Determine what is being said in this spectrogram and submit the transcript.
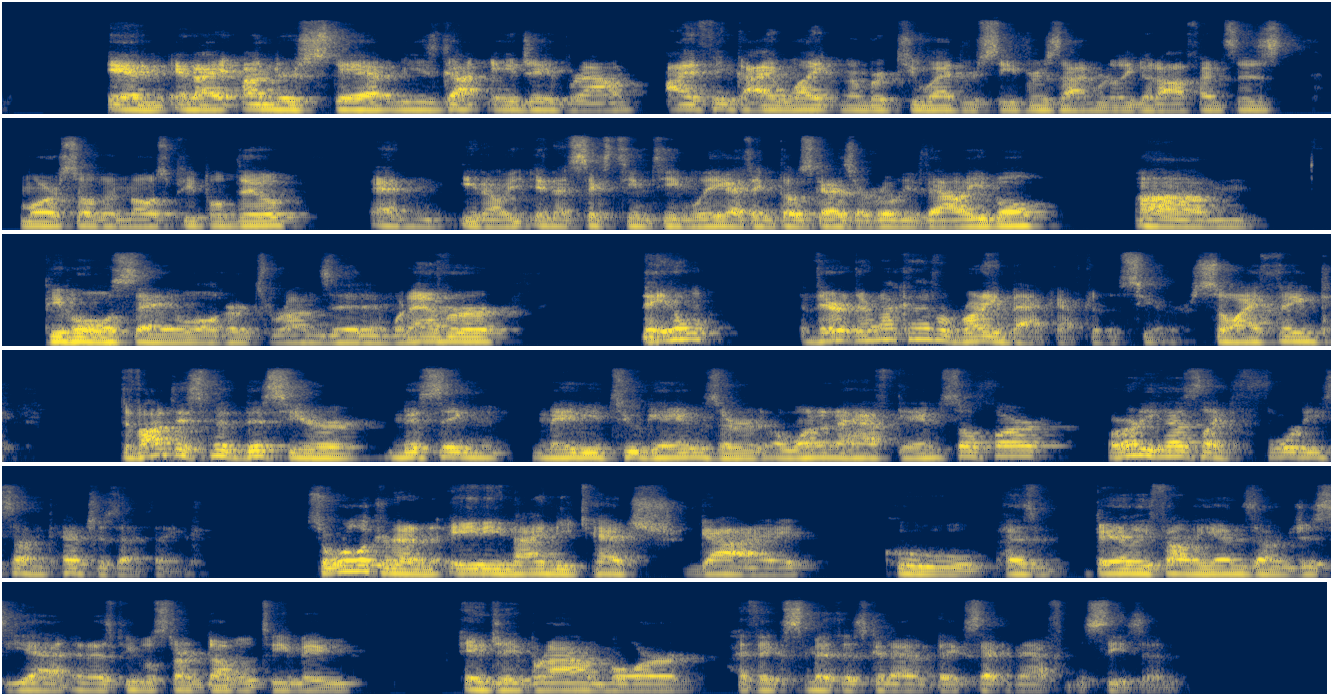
and and I understand. I mean, he's got AJ Brown. I think I like number two wide receivers on really good offenses more so than most people do. And, you know, in a 16 team league, I think those guys are really valuable. Um, people will say, well, Hurts runs it and whatever. They don't, they're, they're not going to have a running back after this year. So I think Devonta Smith this year, missing maybe two games or a one and a half games so far, already has like 40 some catches, I think. So we're looking at an 80, 90 catch guy who has barely found the end zone just yet. And as people start double teaming AJ Brown more, I think Smith is going to have a big second half of the season.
